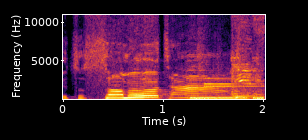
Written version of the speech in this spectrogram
It's a summertime.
